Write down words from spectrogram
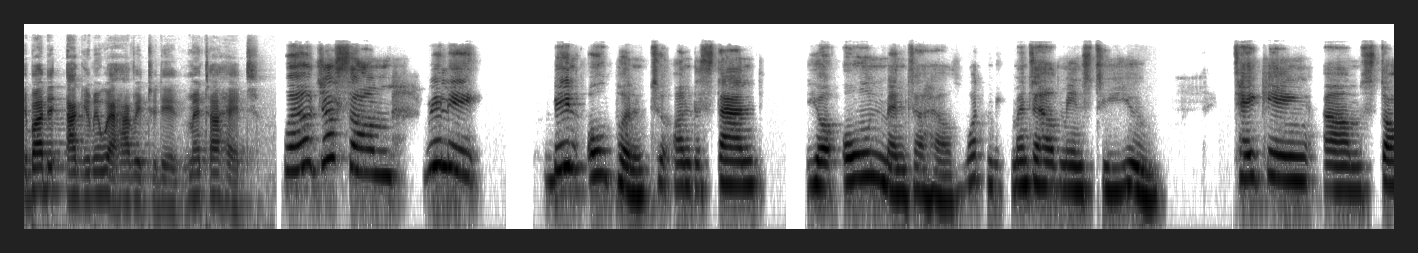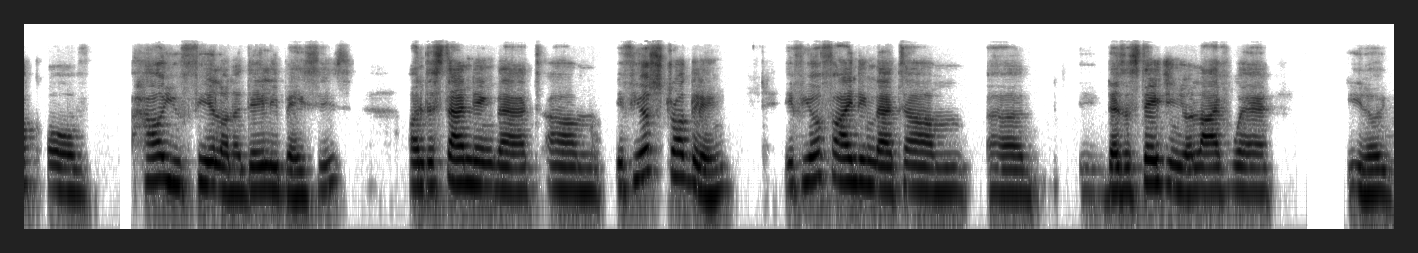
about the argument we're having today, mental health. Well, just um, really being open to understand your own mental health, what mental health means to you, taking um, stock of how you feel on a daily basis, understanding that um, if you're struggling, if you're finding that um, uh, there's a stage in your life where you know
